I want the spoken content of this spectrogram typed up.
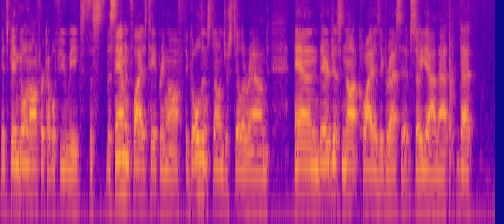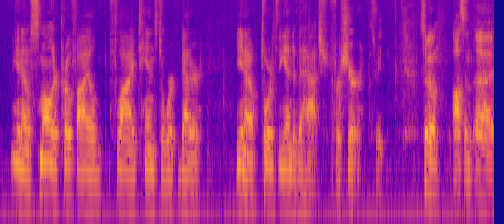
It's been going on for a couple few weeks. The, the salmon fly is tapering off. The golden stones are still around, and they're just not quite as aggressive. So yeah, that that you know smaller profiled fly tends to work better. You know, towards the end of the hatch for sure. Sweet. So awesome. Uh,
